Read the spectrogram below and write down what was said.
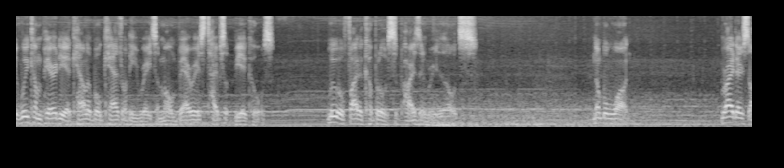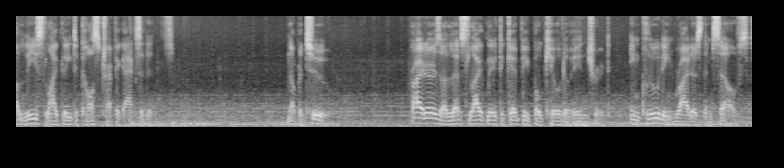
If we compare the accountable casualty rates among various types of vehicles, we will find a couple of surprising results. Number 1. Riders are least likely to cause traffic accidents. Number 2. Riders are less likely to get people killed or injured, including riders themselves.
